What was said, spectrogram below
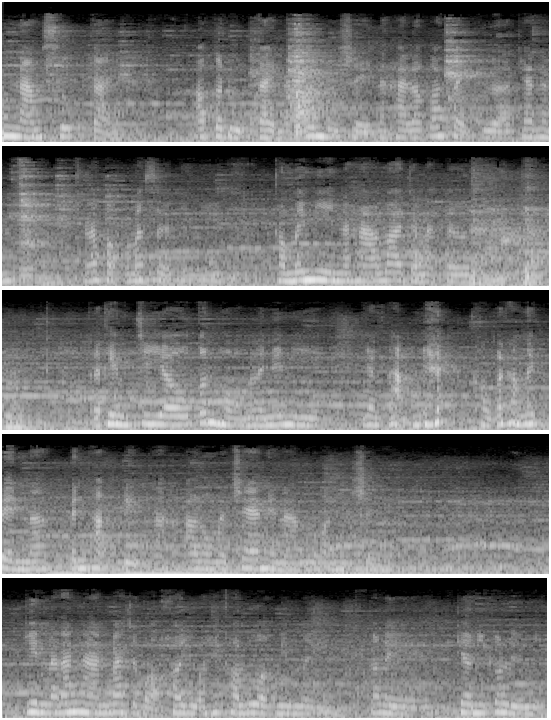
ต้มน้ำซุปไก่ เอากระดูกไก่มาต้มเฉยๆนะคะ แล้วก็ใส่เกลือแค่นั้นเอง แล้วเขาก็มาเสิร์ฟอย่างนี้ เขาไม่มีนะคะว่าจะมาเติมกระเทียมเจียวต้นหอมอะไรไม่มีอย่างผักเนี่ยเขาก็ทำไม่เป็นนะ เป็นผักดิบนะเอาลงมาแช่ในน้ำร้อนเฉยๆกินมาตั้งนานว่าจะบอกเขาอยู่ว่าให้เขาลวกนิดนึงก็เลยเที่ยวนี้ก็ลืมอีก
